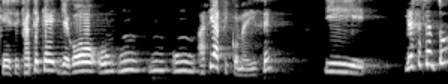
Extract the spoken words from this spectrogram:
que fíjate que llegó un, asiático, me dice, y, él se sentó.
